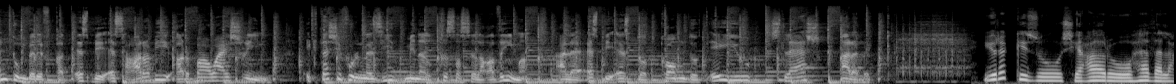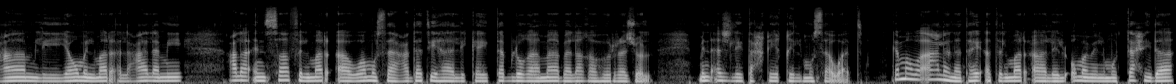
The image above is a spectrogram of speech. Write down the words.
أنتم برفقة SBS عربي 24 اكتشفوا المزيد من القصص العظيمة على sbs.com.au arabic يركز شعار هذا العام ليوم المرأة العالمي على إنصاف المرأة ومساعدتها لكي تبلغ ما بلغه الرجل من أجل تحقيق المساواة. كما وأعلنت هيئة المرأة للأمم المتحدة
